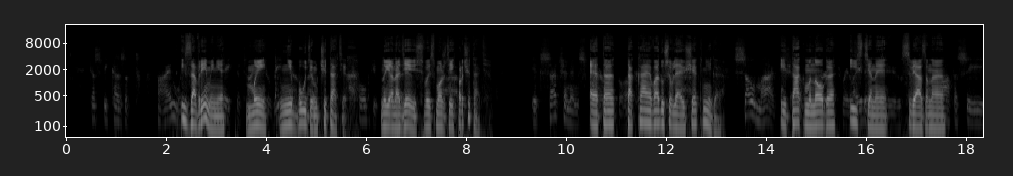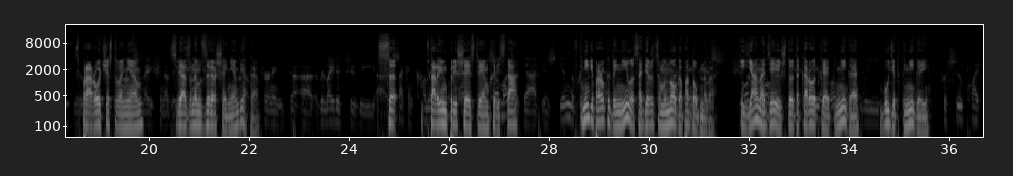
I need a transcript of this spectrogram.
Из-за времени мы не будем читать их, но я надеюсь, вы сможете их прочитать. Это такая воодушевляющая книга. И так много истины связано с пророчествованием, связанным с завершением века, с вторым пришествием Христа. В книге пророка Даниила содержится много подобного. И я надеюсь, что эта короткая книга будет книгой,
